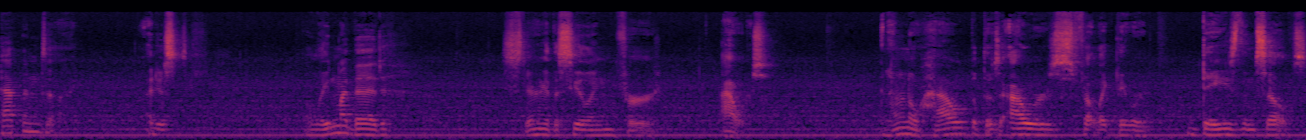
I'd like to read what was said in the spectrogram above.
happened. I just laid in my bed, staring at the ceiling for hours. And I don't know how, but those hours felt like they were days themselves.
